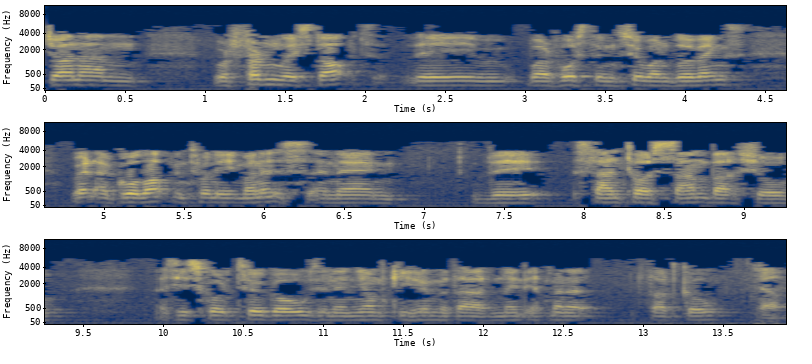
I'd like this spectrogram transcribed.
Jeonnam were firmly stopped. They were hosting 2 1 Blue Wings, went a goal up in 28 minutes, and then the Santos Samba show as he scored two goals, and then Yom Ki Hoon with a 90th minute third goal. Yeah.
